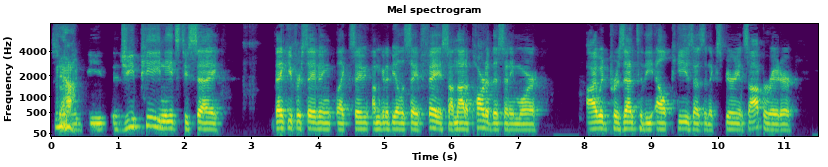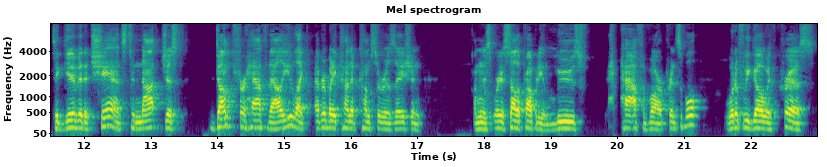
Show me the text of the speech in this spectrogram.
So Yeah. it would be, the GP needs to say, "Thank you for saving." Like, say, I'm going to be able to save face. I'm not a part of this anymore. I would present to the LPs as an experienced operator to give it a chance to not just dump for half value. Like everybody kind of comes to realization, I'm gonna we're gonna sell the property and lose half of our principal. What if we go with Chris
